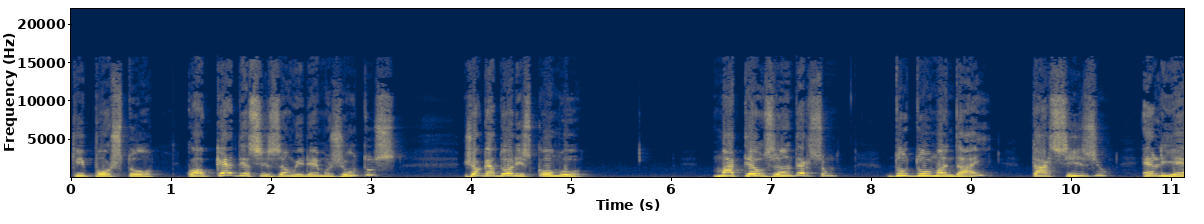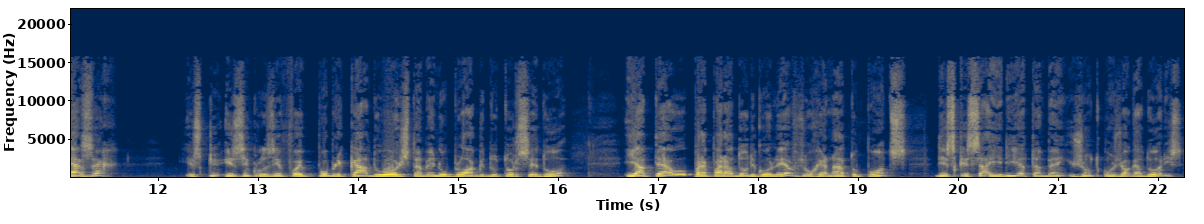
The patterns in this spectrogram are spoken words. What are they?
que postou qualquer decisão iremos juntos. Jogadores como Matheus Anderson, Dudu Mandai, Tarcísio, Eliezer, isso, isso, inclusive, foi publicado hoje também no blog do torcedor. E até o preparador de goleiros, o Renato Pontes, disse que sairia também junto com os jogadores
